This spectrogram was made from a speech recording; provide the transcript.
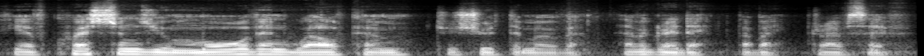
If you have questions, you're more than welcome to shoot them over. Have a great day. Bye bye. Drive safe.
